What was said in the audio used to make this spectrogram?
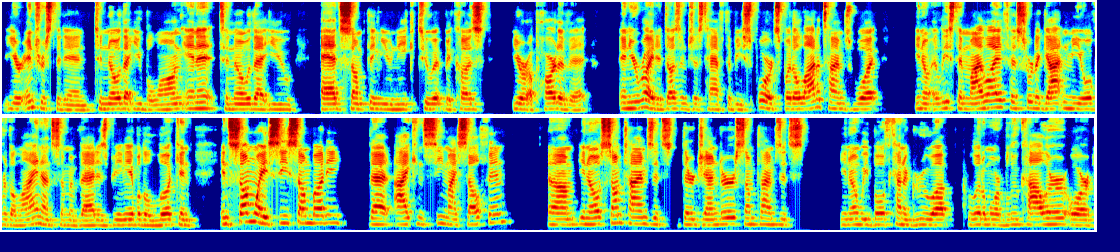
you're interested in, to know that you belong in it, to know that you add something unique to it because you're a part of it. And you're right, it doesn't just have to be sports, but a lot of times what you know, at least in my life, has sort of gotten me over the line on some of that is being able to look and in some way see somebody that I can see myself in. Um, you know, sometimes it's their gender, sometimes it's, you know, we both kind of grew up a little more blue collar, or,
